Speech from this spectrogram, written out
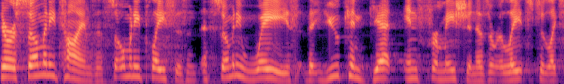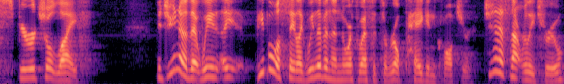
There are so many times and so many places and, and, so many ways that you can get information as it relates to like spiritual life. Did you know that we, uh, people will say, like, we live in the Northwest, it's a real pagan culture. Did you know that's not really true?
